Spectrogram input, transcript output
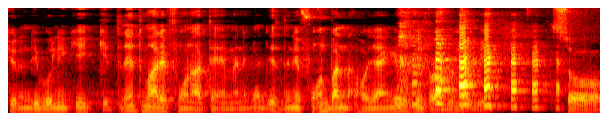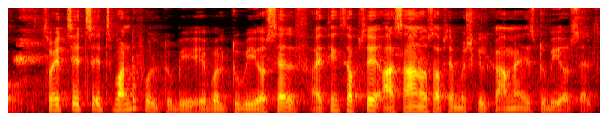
किरण जी बोली कि कितने तुम्हारे फ़ोन आते हैं? मैंने कहा जिस दिन ये फ़ोन बंद हो जाएँगे उस दिन प्रॉब्लम होगी। So so it's it's it's wonderful to be able to be yourself I think सबसे आसान और सबसे मुश्किल काम है इज़ टू बी योर सेल्फ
